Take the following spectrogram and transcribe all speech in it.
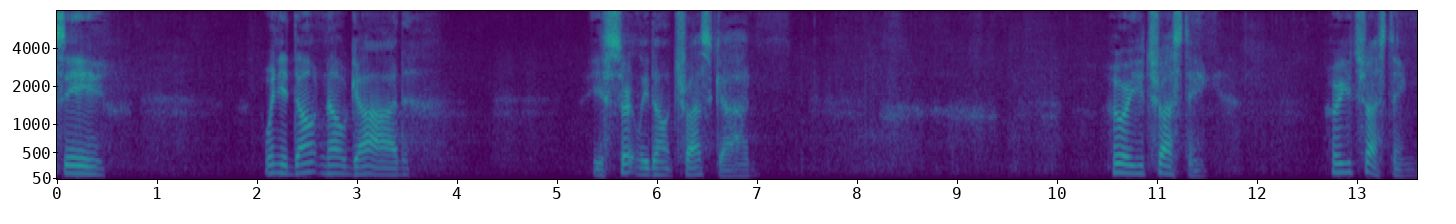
See, when you don't know God, you certainly don't trust God. Who are you trusting? Who are you trusting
